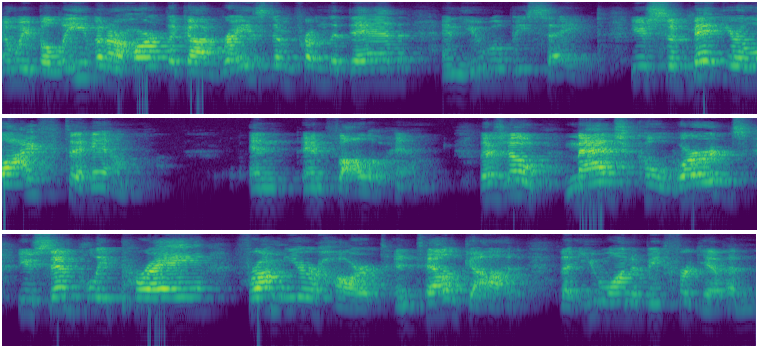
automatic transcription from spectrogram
and we believe in our heart that God raised him from the dead, and you will be saved. You submit your life to Him and, and follow Him. There's no magical words. You simply pray from your heart and tell God that you want to be forgiven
